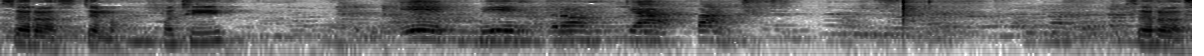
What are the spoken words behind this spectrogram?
સરસ ચલો. પછી? એક બે ત્રણ ચાર પાંચ. સરસ.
